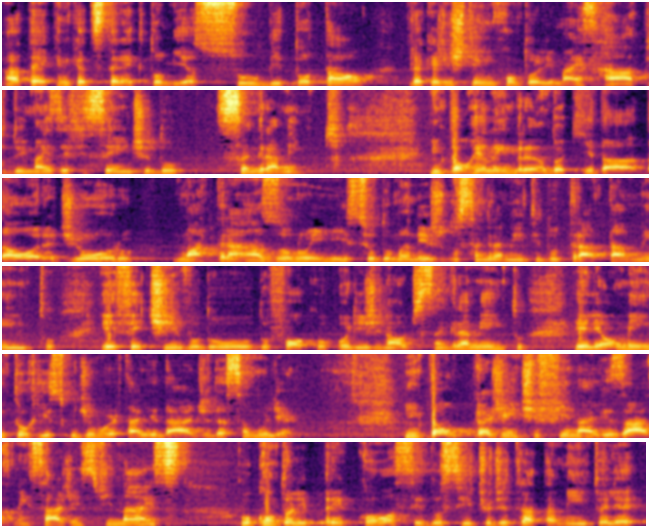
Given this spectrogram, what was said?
a técnica de esterectomia subtotal, para que a gente tenha um controle mais rápido e mais eficiente do sangramento. Então, relembrando aqui da, da hora de ouro, um atraso no início do manejo do sangramento e do tratamento efetivo do, do foco original de sangramento, ele aumenta o risco de mortalidade dessa mulher. Então, para a gente finalizar as mensagens finais, o controle precoce do sítio de tratamento ele é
